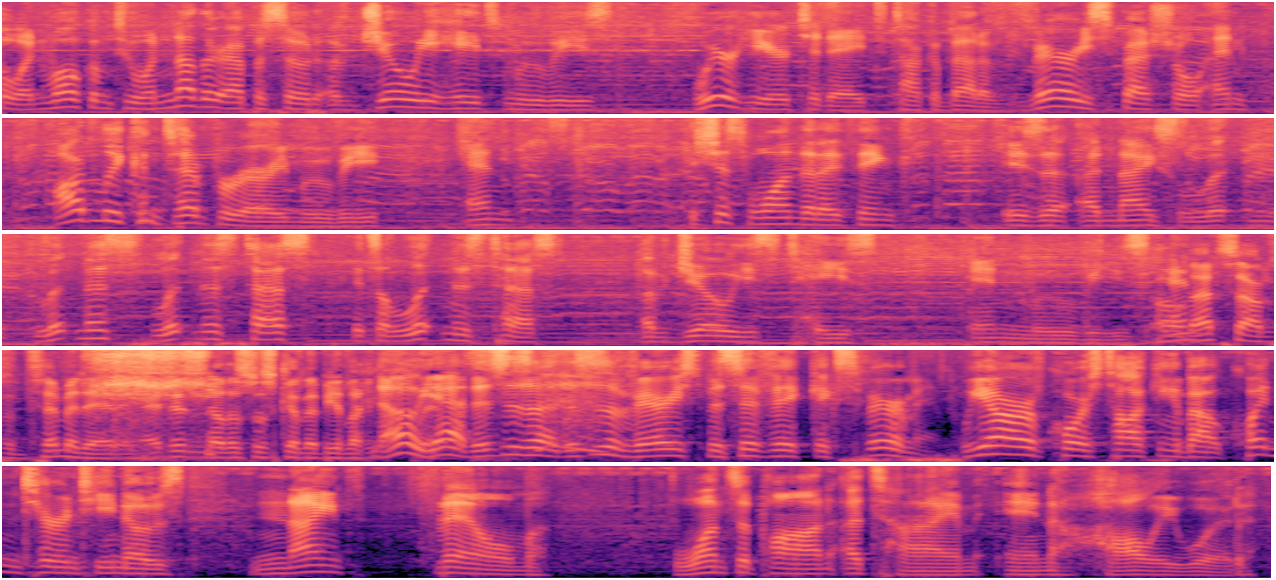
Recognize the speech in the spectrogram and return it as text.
Hello, and welcome to another episode of Joey Hates Movies. We're here today to talk about a very special and oddly contemporary movie, and it's just one that I think is a, a nice lit- litmus litmus test. It's a litmus test of Joey's taste in movies. Oh, And- that sounds intimidating. I didn't know this was going to be like. no, yeah, this is a this is a very specific experiment. We are, of course, talking about Quentin Tarantino's ninth film, Once Upon a Time in Hollywood.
